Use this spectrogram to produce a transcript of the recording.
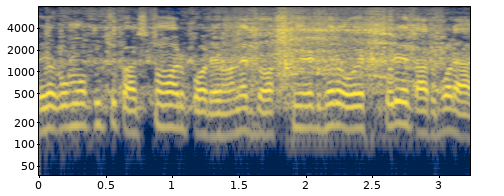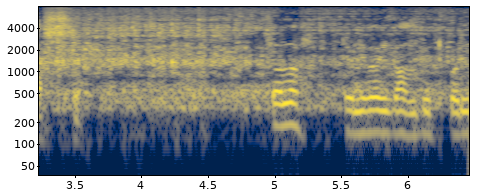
এরকমও কিছু কাস্টমার পরে মানে দশ মিনিট ধরে ওয়েট করে তারপরে আসছে। চলো ডেলিভারি কমপ্লিট করি।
